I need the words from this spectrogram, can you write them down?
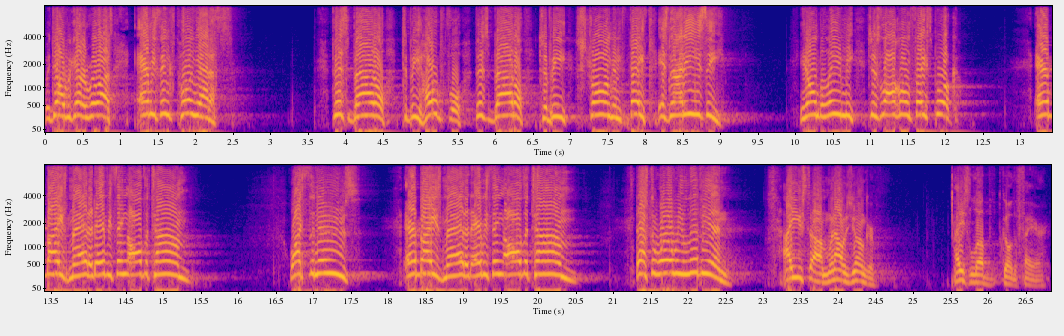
But y'all, we got to realize everything's pulling at us. This battle to be hopeful, this battle to be strong in faith is not easy. You don't believe me? Just log on Facebook. Everybody's mad at everything all the time. Watch the news. Everybody's mad at everything all the time. That's the world we live in. I used to, um, when I was younger, I used to love to go to the fair.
